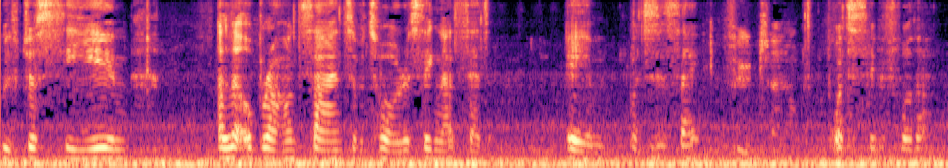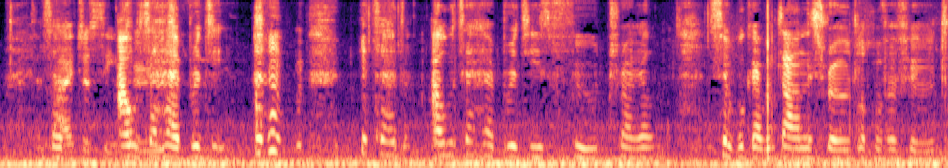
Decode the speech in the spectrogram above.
We've just seen a little brown sign to a tourist thing that said, um, what does it say? food trail. What did it say before that? It said I just seen Outer food. Hebrides. it said Outer Hebrides food trail. So we're going down this road looking for food.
